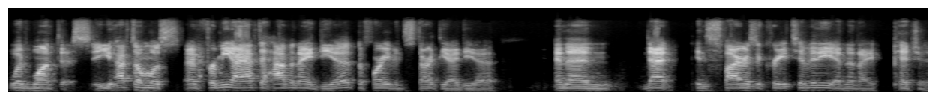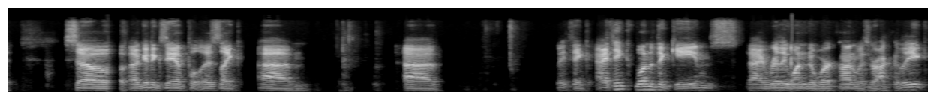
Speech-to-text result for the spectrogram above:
would want this. You have to almost, uh, for me, I have to have an idea before I even start the idea. And then that inspires the creativity and then I pitch it. So a good example is like um uh I think. I think one of the games I really wanted to work on was Rocket League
